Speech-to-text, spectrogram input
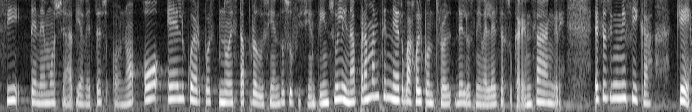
si tenemos ya diabetes o no, o el cuerpo no está produciendo suficiente insulina para mantener bajo el control de los niveles de azúcar en sangre. Esto significa que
